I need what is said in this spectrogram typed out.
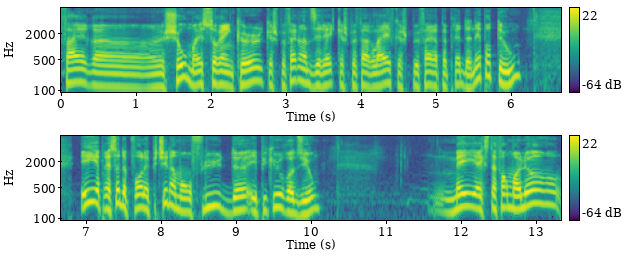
faire un, show sur Anchor que je peux faire en direct, que je peux faire live, que je peux faire à peu près de n'importe où. Et après ça, de pouvoir le pitcher dans mon flux de Audio. Mais avec ce format-là,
